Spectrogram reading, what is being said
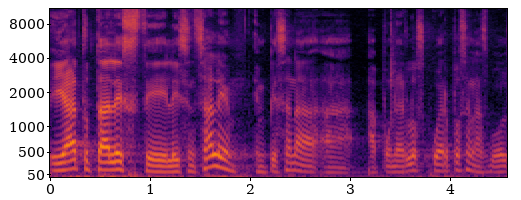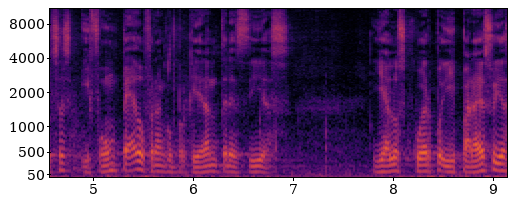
y ya total, este, le dicen, sale. Empiezan a, a- a poner los cuerpos en las bolsas y fue un pedo, Franco, porque ya eran tres días. Ya los cuerpos, y para eso ya,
